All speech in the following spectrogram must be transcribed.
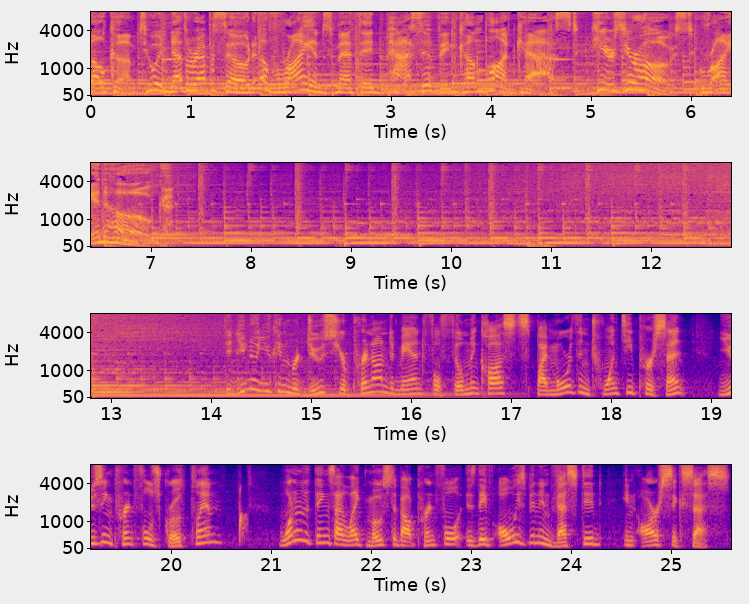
Welcome to another episode of Ryan's Method Passive Income Podcast. Here's your host, Ryan Hogue. Did you know you can reduce your print on demand fulfillment costs by more than 20% using Printful's growth plan? One of the things I like most about Printful is they've always been invested in our success.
